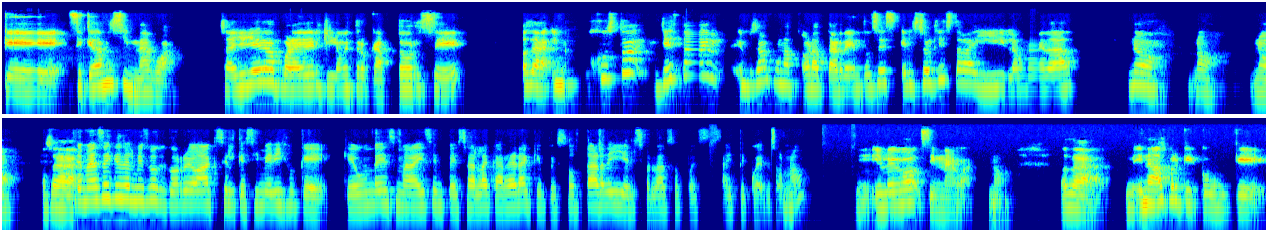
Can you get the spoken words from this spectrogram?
que se quedaron sin agua. O sea, yo llegué por ahí del kilómetro 14 o sea, justo ya estaba, empezamos con una hora tarde, entonces el sol ya estaba ahí, la humedad, no, no, no. O sea, Se me hace que es el mismo que corrió Axel, que sí me dijo que, que un desmais empezar la carrera, que empezó tarde y el solazo, pues ahí te cuento, ¿no? sí, y luego sin agua, no. O sea, y nada más porque como que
